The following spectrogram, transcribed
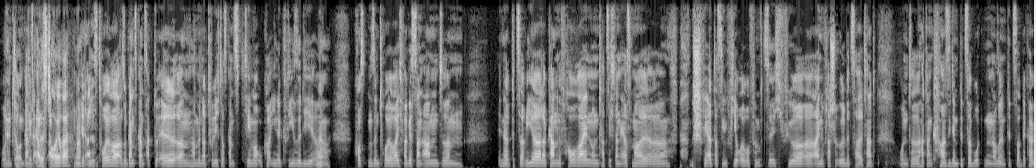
Und ähm, ganz, wird alles teurer. Ne? Wird alles teurer. Also ganz, ganz aktuell ähm, haben wir natürlich das ganze Thema Ukraine-Krise. Die äh, Kosten sind teurer. Ich war gestern Abend ähm, in der Pizzeria, da kam eine Frau rein und hat sich dann erstmal äh, beschwert, dass sie 4,50 Euro für äh, eine Flasche Öl bezahlt hat und äh, hat dann quasi den Pizzaboten, also den Pizzabäcker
